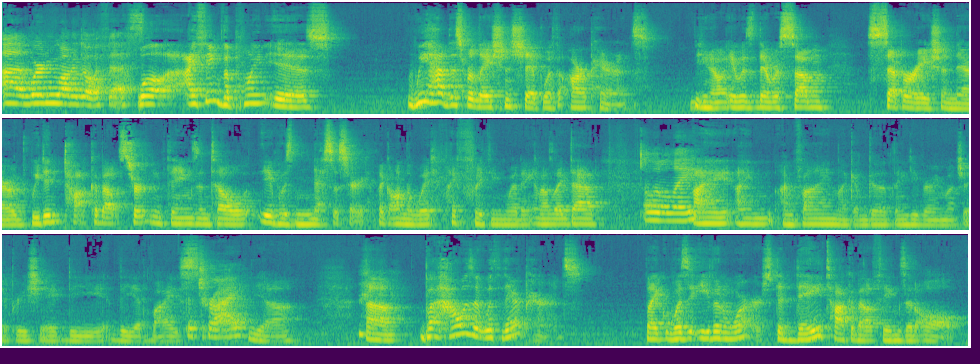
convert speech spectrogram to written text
um, where do we want to go with this? Well, I think the point is we had this relationship with our parents. You know, it was there was some separation there. We didn't talk about certain things until it was necessary, like on the way to my freaking wedding. And I was like, Dad, a little late I, I'm I'm fine. Like I'm good. Thank you very much. I appreciate the the advice. to try. Yeah. Um, but how was it with their parents? Like, was it even worse? Did they talk about things at all?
